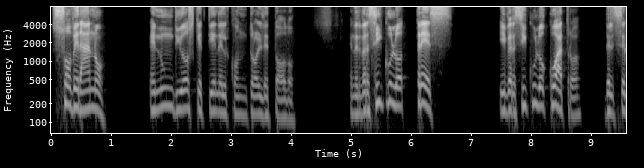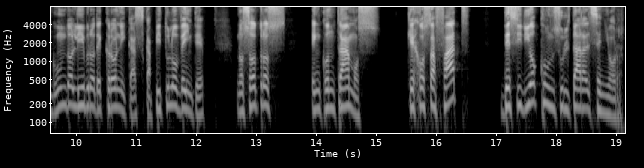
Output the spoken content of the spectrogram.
soberano, en un Dios que tiene el control de todo. En el versículo 3 y versículo 4 del segundo libro de Crónicas, capítulo 20, nosotros encontramos que Josafat decidió consultar al Señor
